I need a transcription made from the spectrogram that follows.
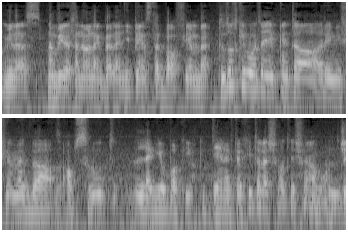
Mi lesz? Nem véletlenül ölnek bele ennyi pénzt ebbe a filmbe. Tudod ki volt egyébként a Rémi filmekben az abszolút legjobb, aki, aki tényleg tök hiteles volt és olyan volt? J.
